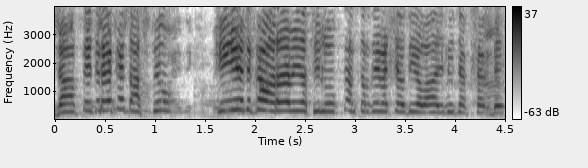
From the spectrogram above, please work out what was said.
ਜਾਬਤੇ 'ਚ ਰਹਿ ਕੇ ਦੱਸ ਦਿਓ। ਕੀ ਅਧਿਕਾਰ ਹੈ ਵੀ ਅਸੀਂ ਲੋਕਤੰਤਰ ਦੇ ਵਿੱਚ ਉਹਦੀ ਆਵਾਜ਼ ਨਹੀਂ ਚੱਕ ਸਕਦੇ?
